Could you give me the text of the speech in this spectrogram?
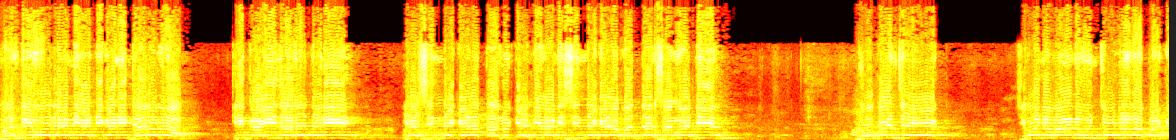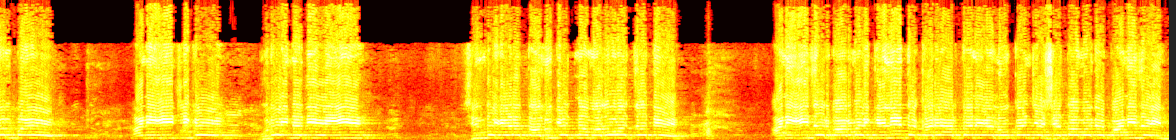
मंत्री महोदयांनी या ठिकाणी ठरवलं की काही झालं तरी या सिंदखेडा तालुक्यातील आणि सिंदखेडा मतदारसंघातील लोकांचं एक जीवनमान उंचवणारा प्रकल्प आहे. आणि ही जी काही बुराई नदी आहे ही सिंदखेडा तालुक्यातनं मधोमध जाते. आणि ही जर बारमाई केली तर खऱ्या अर्थाने या लोकांच्या शेतामध्ये पाणी जाईल.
